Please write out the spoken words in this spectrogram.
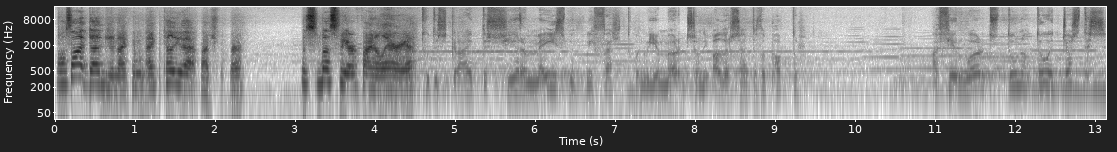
Well, it's not a dungeon, I can I can tell you that much for her. This must be our final area. To describe the sheer amazement we felt when we emerged on the other side of the portal. I fear words do not do it justice.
